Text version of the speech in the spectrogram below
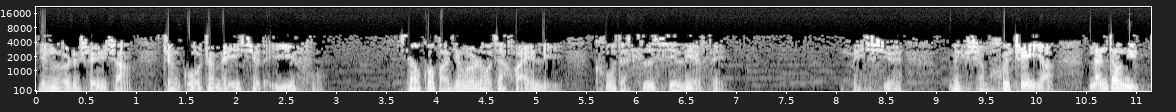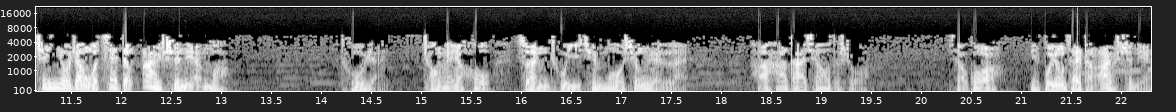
婴儿的身上正裹着梅雪的衣服。小郭把婴儿搂在怀里，哭得撕心裂肺。梅雪。为什么会这样？难道你真要让我再等二十年吗？突然，窗帘后钻出一群陌生人来，哈哈大笑的说：“小郭，你不用再等二十年。”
